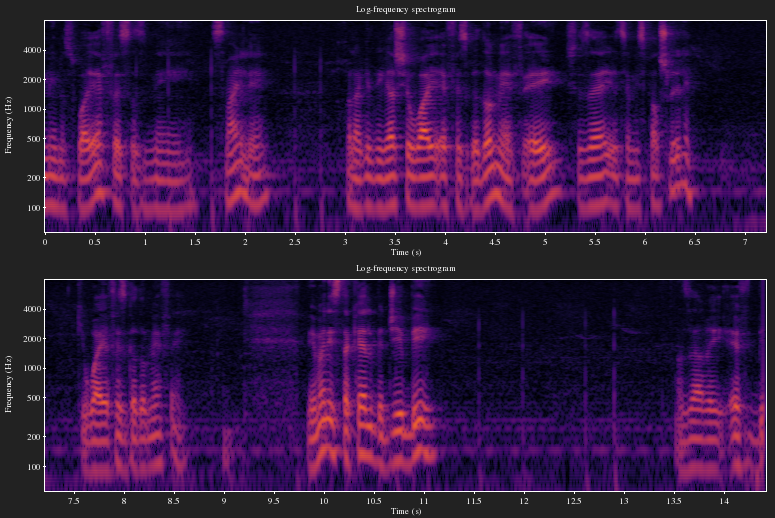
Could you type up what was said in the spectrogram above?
מינוס y0, אז מסמיילי, יכול להגיד בגלל ש-y0 גדול מ-fa, שזה יוצא מספר שלילי. כי y0 גדול מ-fa. ואם אני אסתכל ב-gb, אז זה הרי fb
